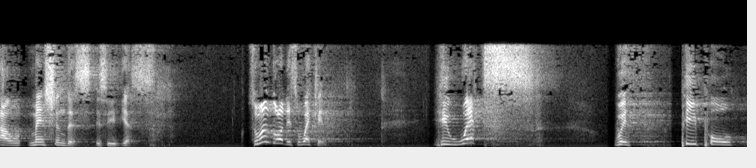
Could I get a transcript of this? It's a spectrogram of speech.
I'll mention this. You see, yes. So when God is working, He works with people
